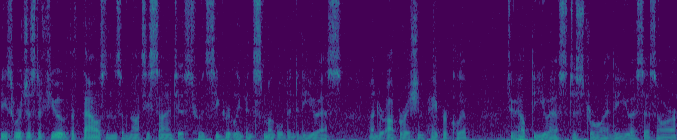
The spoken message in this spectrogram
These were just a few of the thousands of Nazi scientists who had secretly been smuggled into the U.S. under Operation Paperclip to help the U.S. destroy the USSR.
